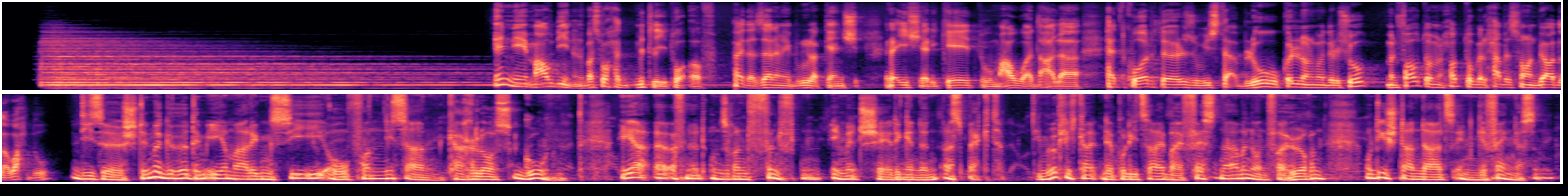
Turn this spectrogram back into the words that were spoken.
هن معودين انه بس واحد مثلي يتوقف هذا الزلمه بيقولوا لك كان رئيس شركات ومعود على هيد كوارترز ويستقبلوه وكلهم مدري شو بنفوته بنحطه بالحبس هون بيقعد لوحده Diese Stimme gehört dem ehemaligen CEO von Nissan, Carlos Ghosn. Er eröffnet unseren fünften image-schädigenden Aspekt. Die Möglichkeiten der Polizei bei Festnahmen und Verhören und die Standards in Gefängnissen.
